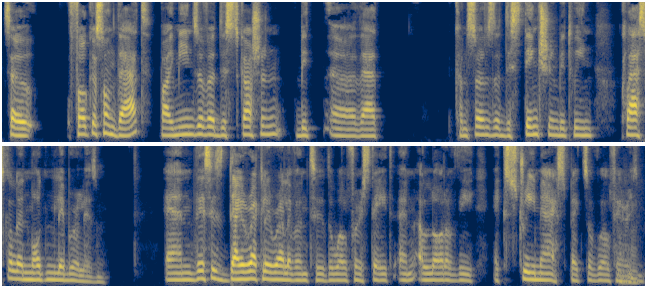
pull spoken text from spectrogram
So focus on that by means of a discussion be, uh, that concerns the distinction between classical and modern liberalism. And this is directly relevant to the welfare state and a lot of the extreme aspects of welfarism.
